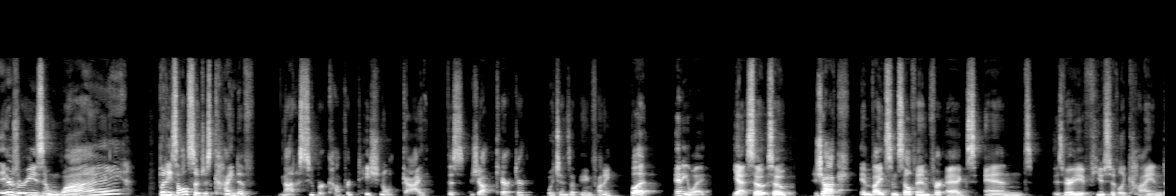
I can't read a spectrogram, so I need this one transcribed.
there's a reason why. But he's also just kind of not a super confrontational guy, this Jacques character. which ends up being funny. But anyway, yeah. So so Jacques invites himself in for eggs and is very effusively kind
